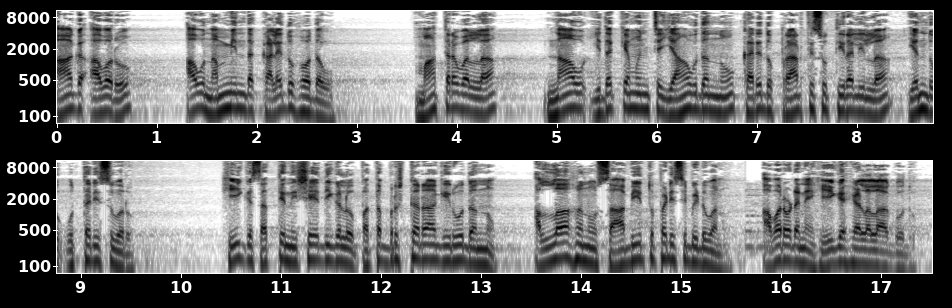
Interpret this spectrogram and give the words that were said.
ಆಗ ಅವರು, ಅವು ನಮ್ಮಿಂದ ಕಳೆದು ಹೋದವು. ಮಾತ್ರವಲ್ಲ, ನಾವು ಇದಕ್ಕೆ ಮುಂಚೆ ಯಾವುದನ್ನು ಕರೆದು ಪ್ರಾರ್ಥಿಸುತ್ತಿರಲಿಲ್ಲ ಎಂದು ಉತ್ತರಿಸುವರು. ಹೀಗೆ ಸತ್ಯ ನಿಷೇಧಿಗಳು ಪಥಭೃಷ್ಟರಾಗಿರುವುದನ್ನು ಅಲ್ಲಾಹನು ಸಾಬೀತುಪಡಿಸಿಬಿಡುವನು. ಅವರೊಡನೆ ಹೀಗೆ ಹೇಳಲಾಗುವುದು.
